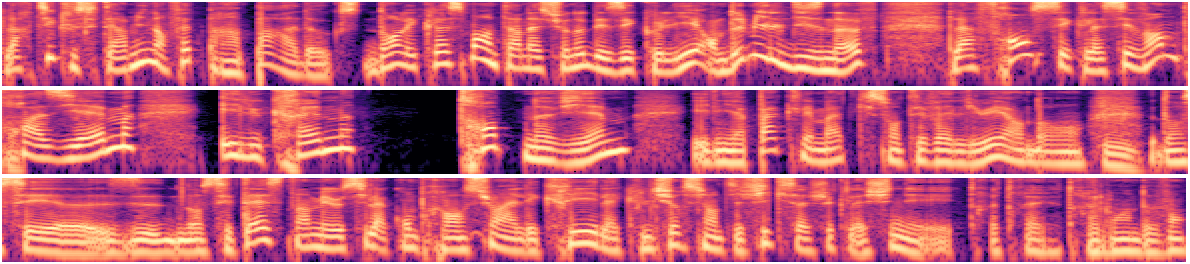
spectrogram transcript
l'article se termine en fait par un paradoxe. Dans les classements internationaux des écoliers, en 2019, la France s'est classée 23e et l'Ukraine 39e. Et il n'y a pas que les maths qui sont évalués hein, dans, dans, ces, euh, dans ces tests, hein, mais aussi la compréhension à l'écrit et la culture scientifique. Sachez que la Chine est très très très loin devant.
